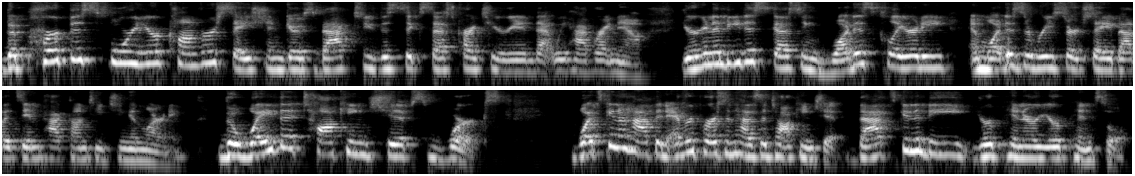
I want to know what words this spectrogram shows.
the purpose for your conversation goes back to the success criterion that we have right now. You're going to be discussing what is clarity and what does the research say about its impact on teaching and learning. The way that talking chips works, what's going to happen, every person has a talking chip. That's going to be your pen or your pencil.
